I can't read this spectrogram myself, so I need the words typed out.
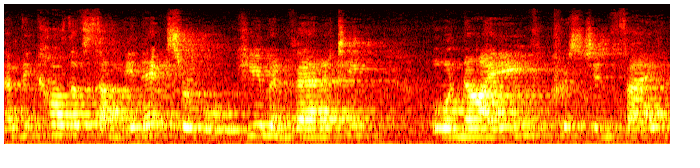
and because of some inexorable human vanity or naive Christian faith,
